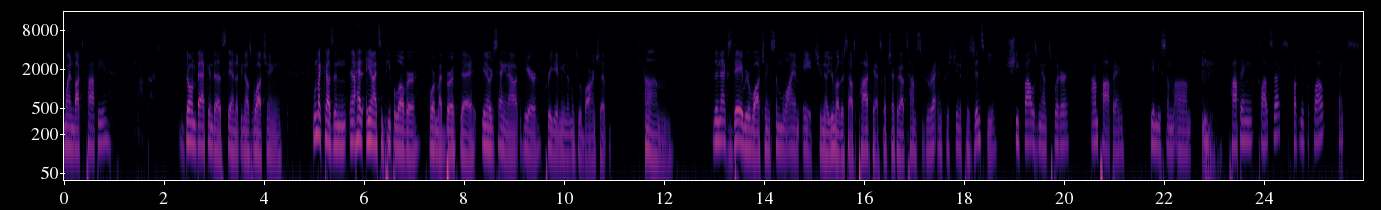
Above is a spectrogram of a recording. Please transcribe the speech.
Winebox Poppy, Mark Karski. Going back into stand up, you know, I was watching when my cousin and I had you know I had some people over for my birthday. You know, we're just hanging out here, pre gaming, and then went to a bar and shit. Um, the next day we were watching some YMH, you know, Your Mother's House podcast. Go check it out. Tom Segura and Christina Pazsitzky. She follows me on Twitter. I'm popping. Give me some um popping clout sex. Fuck me for clout. Thanks.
